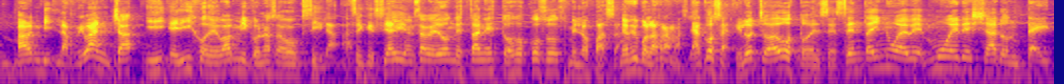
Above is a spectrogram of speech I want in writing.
Bambi la revancha y el hijo de Bambi con Osa Godzilla. Así que si alguien sabe dónde están estos dos cosos, me los pasa. Me fui por las ramas. La cosa es que el 8 de agosto del 69 muere Sharon Tate,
